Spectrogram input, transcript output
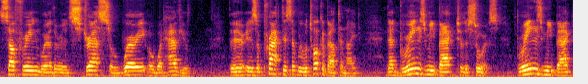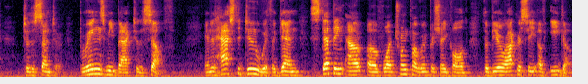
suffering, whether it's stress or worry or what have you, there is a practice that we will talk about tonight that brings me back to the source, brings me back to the center, brings me back to the self. And it has to do with, again, stepping out of what Trungpa Rinpoche called the bureaucracy of ego,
